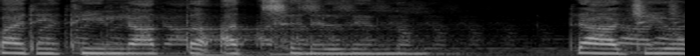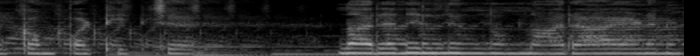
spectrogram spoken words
പരിധിയില്ലാത്ത അച്ഛനിൽ നിന്നും രാജയോഗം പഠിച്ച് നരനിൽ നിന്നും നാരായണനും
